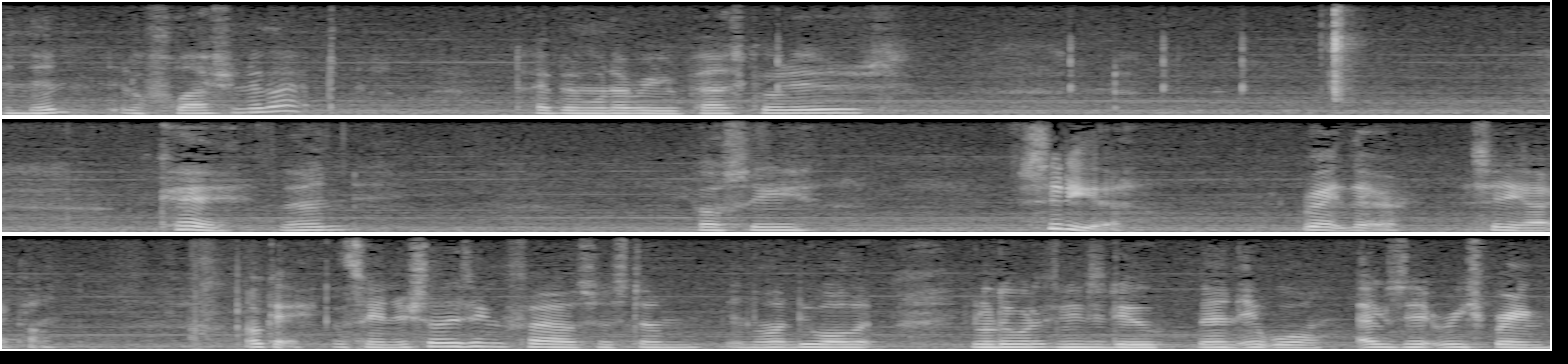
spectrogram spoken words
And then it'll flash into that. Type in whatever your passcode is. Okay, then you'll see Cydia right there, Cydia icon. Okay, let's say initializing file system, and let it do all that. It'll do what it needs to do. Then it will exit, respring.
